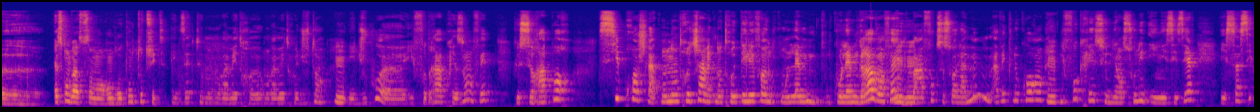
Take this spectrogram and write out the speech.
euh, est-ce qu'on va s'en rendre compte tout de suite? Exactement, on va mettre, euh, on va mettre du temps. Mm. Et du coup, euh, il faudra à présent, en fait, que ce rapport si proche là, qu'on entretient avec notre téléphone, qu'on l'aime, qu'on l'aime grave, en fait, il Mhm. faut que ce soit la même avec le Coran. Mm. Il faut créer ce lien solide et nécessaire. Et ça, c'est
